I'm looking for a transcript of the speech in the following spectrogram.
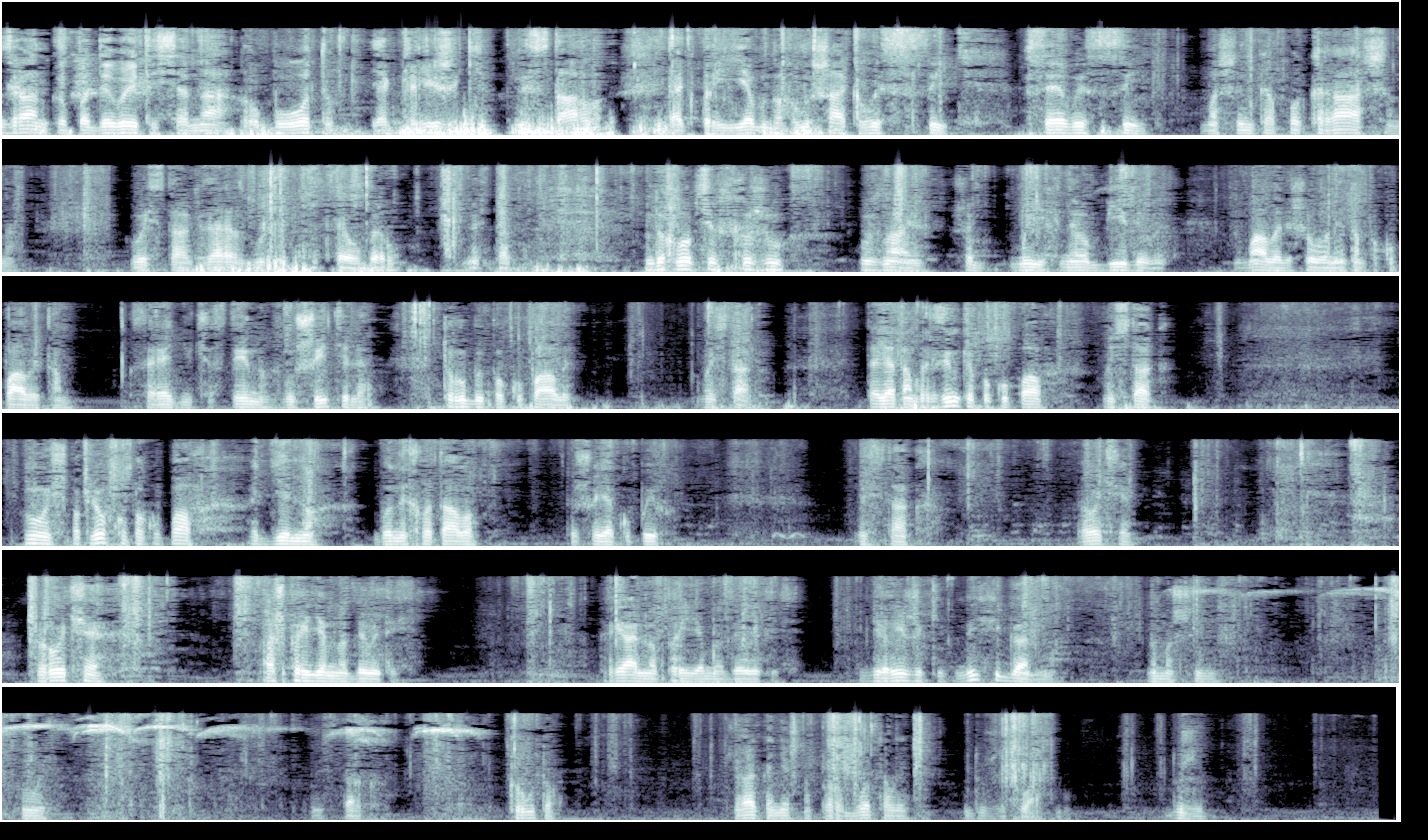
Зранку подивитися на роботу, як крижиків не стало. Так приємно, глушак висить, все висить. Машинка покрашена. Ось так. Зараз буде це оберу. Ось так. До хлопців схожу, узнаю, щоб ми їх не обідали. Мало ли що вони там покупали там середню частину глушителя, труби покупали. Ось так. Та я там резинки покупав. Ось так. Ось шпакльовку покупав віддільно, бо не хватало то, що я купив. Ось так. Коротше. Коротше, аж приємно дивитись. Реально приємно дивитись. Ні рижиків, ніфіга нема на машині. Ось. Ось так. Круто. Вчора, звісно, поработали дуже класно. Дуже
